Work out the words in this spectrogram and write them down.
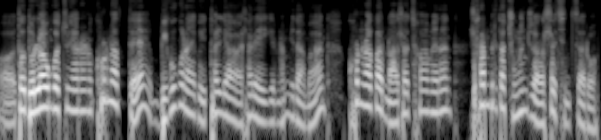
어, 더 놀라운 것 중에 하나는 코로나 때 미국은 아니고 이탈리아 사례이기는 합니다만 코로나가 나서 처음에는 사람들이 다 죽는 줄 알았어요 진짜로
